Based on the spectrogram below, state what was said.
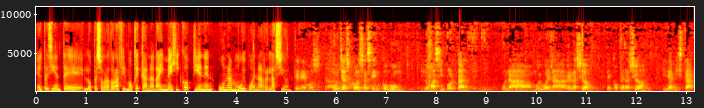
El presidente López Obrador afirmó que Canadá y México tienen una muy buena relación. Tenemos muchas cosas en común y lo más importante, una muy buena relación de cooperación y de amistad.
